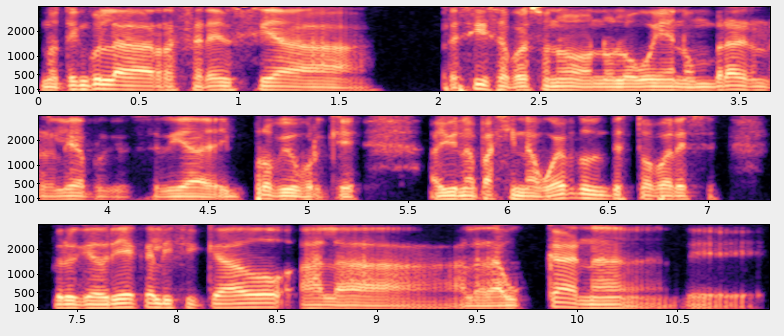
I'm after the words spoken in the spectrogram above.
no tengo la referencia precisa, por eso no, no, lo voy a nombrar en realidad, porque sería impropio, porque hay una página web donde esto aparece, pero que habría calificado a la, a la Araucana de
